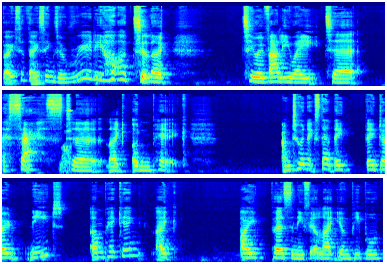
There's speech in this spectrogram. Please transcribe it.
both of those things are really hard to like to evaluate, to assess, to like unpick. And to an extent they they don't need unpicking. Like I personally feel like young people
